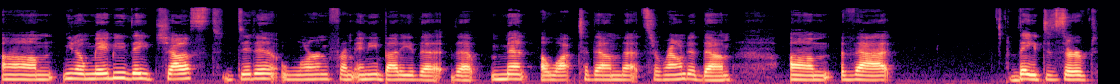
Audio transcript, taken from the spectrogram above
Um, you know, maybe they just didn't learn from anybody that, that meant a lot to them, that surrounded them, um, that they deserved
